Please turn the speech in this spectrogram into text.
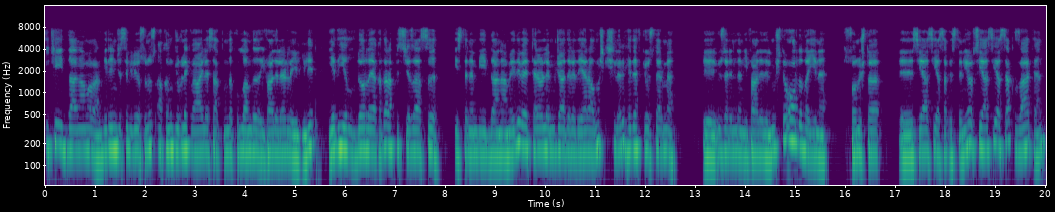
iki iddianame var. Birincisi biliyorsunuz Akın Gürlek ve ailesi hakkında kullandığı ifadelerle ilgili 7 yıl 4 aya kadar hapis cezası istenen bir iddianameydi ve terörle mücadelede yer almış kişileri hedef gösterme e, üzerinden ifade edilmişti. Orada da yine sonuçta e, siyasi yasak isteniyor. Siyasi yasak zaten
